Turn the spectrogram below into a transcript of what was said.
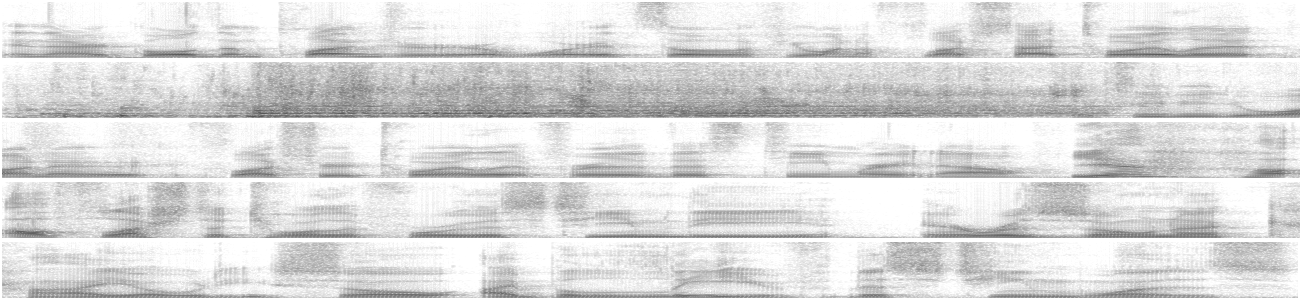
in our Golden Plunger Award. So if you want to flush that toilet. So TV, do you want to flush your toilet for this team right now? Yeah, I'll I'll flush the toilet for this team, the Arizona Coyotes. So I believe this team was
